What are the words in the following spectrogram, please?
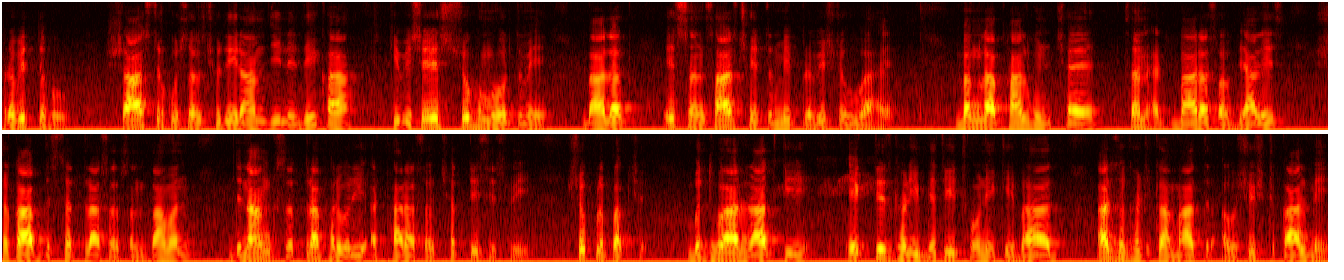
प्रवृत्त हो। शास्त्र कुशल क्षुदीराम जी ने देखा कि विशेष शुभ मुहूर्त में बालक इस संसार क्षेत्र में प्रविष्ट हुआ है। बंगला फाल्गुन छः सन बारह सौ बयालीस शकाब्द सत्रह सौ दिनांक 17 फरवरी अठारह सौ छत्तीस ईस्वी, शुक्ल पक्ष, बुधवार रात की 31 घड़ी व्यतीत होने के बाद अर्ध घटिका मात्र अवशिष्ट काल में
